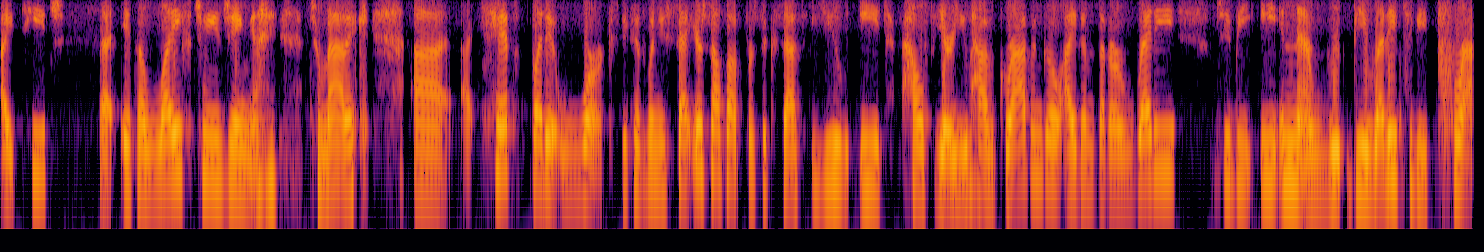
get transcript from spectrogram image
I teach that it's a life changing, traumatic uh, tip, but it works because when you set yourself up for success, you eat healthier. You have grab and go items that are ready to be eaten and re- be ready to be prepped.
